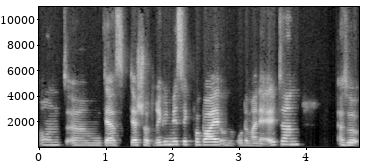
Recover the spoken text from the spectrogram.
und ähm, der, der schaut regelmäßig vorbei und, oder meine Eltern. Also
